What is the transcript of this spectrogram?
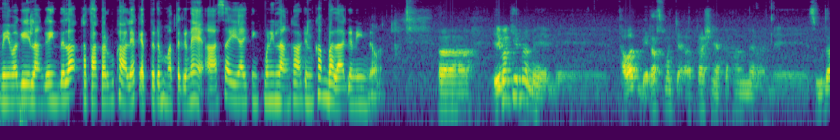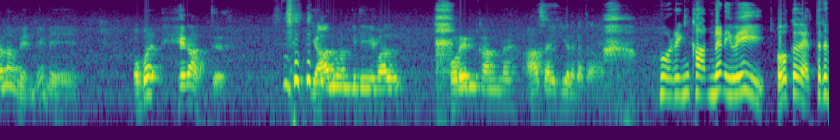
මේ වගේ ළඟ ඉඳලා කතා කරපු කාලයක් ඇත්තටම මතක නැහැ. ආසයි I think මනින් ලංකාවට එනකම් බලාගෙන ඉන්නවා. ඒ වගේම මේ තවත් වෙනස්ම ච- ප්‍රශ්නයක් අහන්න මේ සූදානම් වෙන්නේ මේ ඔබ හෙරක්ද යාළුවන්ගේ දේවල් හොරෙන් කන්න ආසයි කියලා කතාව. හොරෙන් කන්න නෙවෙයි. ඕක ඇත්තට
